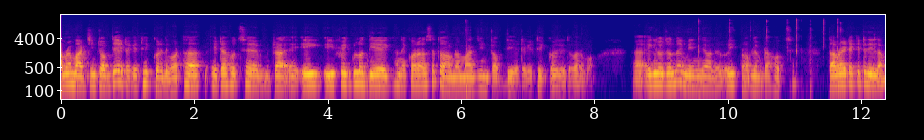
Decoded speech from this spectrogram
আমরা মার্জিন টপ দিয়ে এটাকে ঠিক করে দেবো। অর্থাৎ এটা হচ্ছে এই ইফেক্টগুলো দিয়ে এখানে করা আছে তো, আমরা মার্জিন টপ দিয়ে এটাকে ঠিক করে দিতে পারব। এগুলোর জন্য মেইনলি আমাদের ওই প্রবলেমটা হচ্ছে। তো আমরা এটা কেটে দিলাম।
